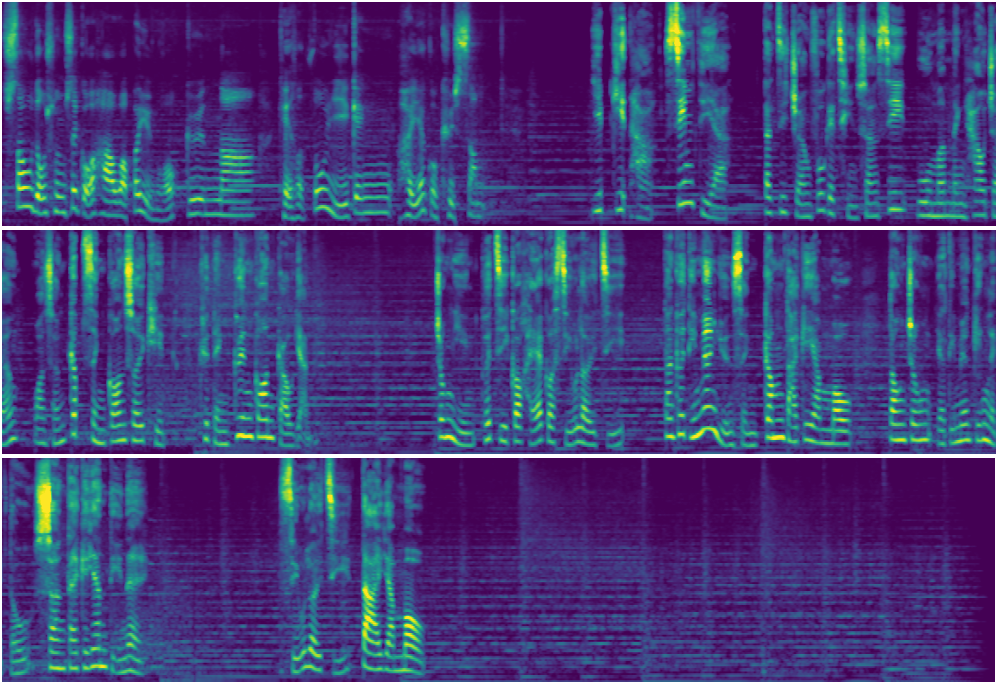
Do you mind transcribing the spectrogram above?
收到信息嗰下话不如我捐啦，其实都已经系一个决心。叶结霞 c i n d i a 得知丈夫嘅前上司胡文明校长患上急性肝衰竭，决定捐肝救人。纵然佢自觉系一个小女子，但佢点样完成咁大嘅任务？当中又点样经历到上帝嘅恩典呢？小女子大任务。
